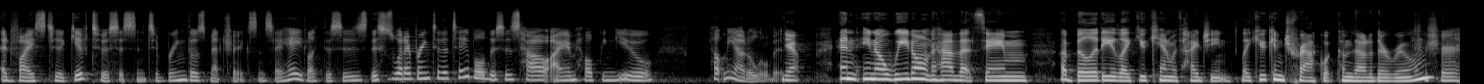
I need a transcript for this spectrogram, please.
advice to give to assistants to bring those metrics and say, hey, like this is this is what I bring to the table. This is how I am helping you help me out a little bit. Yeah. And you know, we don't have that same ability like you can with hygiene. Like you can track what comes out of their room. For sure.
